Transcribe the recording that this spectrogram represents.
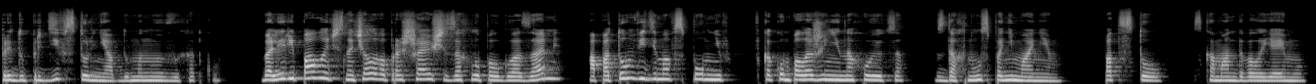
предупредив столь необдуманную выходку. Валерий Павлович сначала вопрошающе захлопал глазами, а потом, видимо, вспомнив, в каком положении находится, вздохнул с пониманием. «Под стол», – скомандовала я ему.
